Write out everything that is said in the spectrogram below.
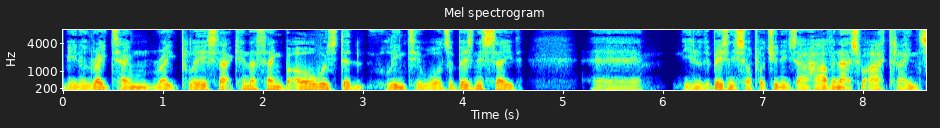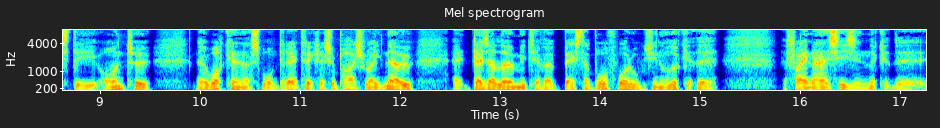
you know, right time, right place, that kind of thing. But I always did lean towards a business side. Uh, you know, the business opportunities I have, and that's what I try and stay on to. Now, working in a sporting director at Crystal Palace right now, it does allow me to have a best of both worlds. You know, look at the, the finances and look at the,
